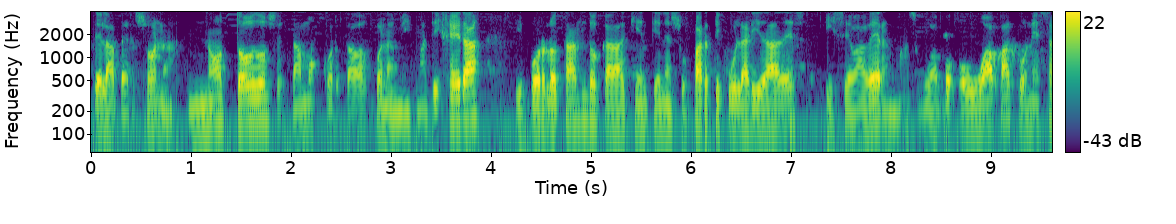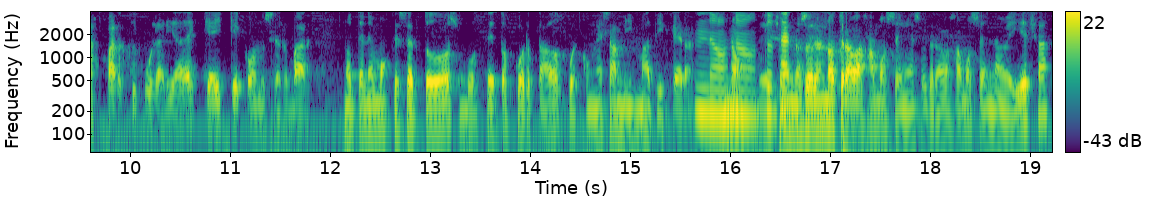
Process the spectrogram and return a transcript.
de la persona. No todos estamos cortados con la misma tijera, y por lo tanto cada quien tiene sus particularidades y se va a ver más guapo o guapa con esas particularidades que hay que conservar. No tenemos que ser todos bocetos cortados pues con esa misma tijera. No, no, nosotros no trabajamos en eso, trabajamos en la belleza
